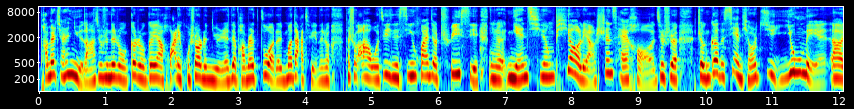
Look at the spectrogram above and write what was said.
旁边全是女的啊，就是那种各种各样花里胡哨的女人在旁边坐着摸大腿那种。他说啊，我最近新欢叫 Tracy，嗯，年轻漂亮，身材好，就是整个的线条巨优美呃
